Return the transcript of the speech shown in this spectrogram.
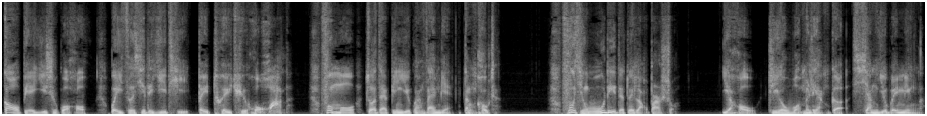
告别仪式过后，魏泽西的遗体被推去火化了。父母坐在殡仪馆外面等候着。父亲无力地对老伴说：“以后只有我们两个相依为命了。”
